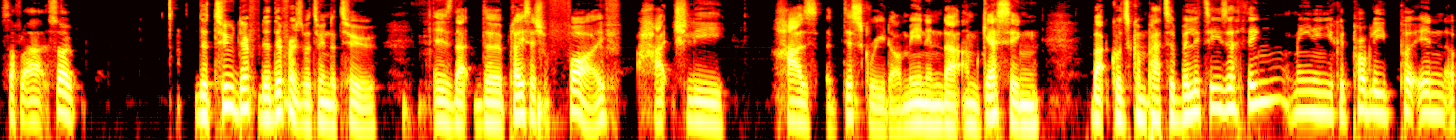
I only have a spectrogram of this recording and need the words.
stuff like that. So the two diff- the difference between the two is that the PlayStation Five actually has a disc reader, meaning that I'm guessing backwards compatibility is a thing, meaning you could probably put in a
